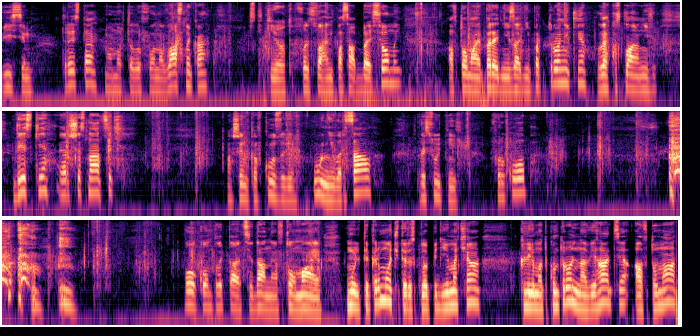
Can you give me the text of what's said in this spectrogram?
8300, номер телефона власника. Ось такий от Volkswagen Passat B7. Авто має передні і задні парктроніки, легкосплавні диски R16. Машинка в кузові універсал. Присутній фуркоп. По комплектації дане авто має мультикермо, 4 склопідіймача, клімат-контроль, навігація, автомат.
